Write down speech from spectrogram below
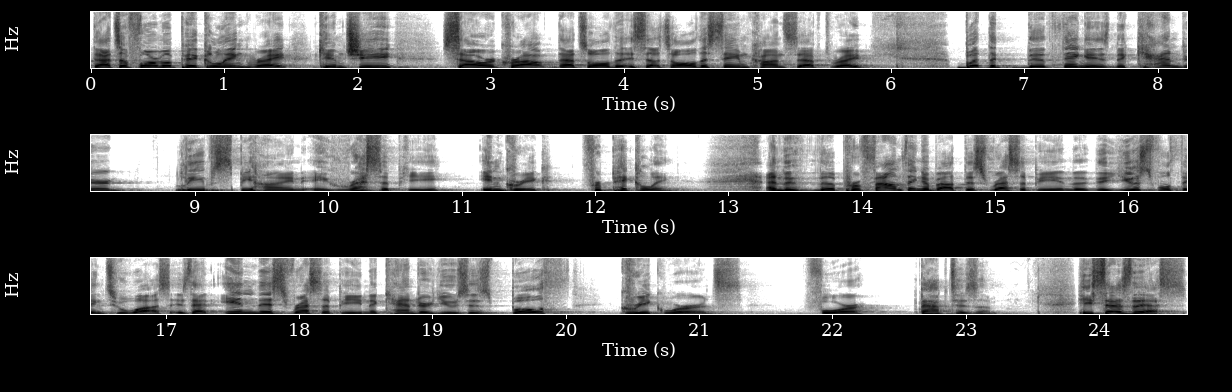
That's a form of pickling, right? Kimchi sauerkraut. That's all the, it's, all the same concept, right? But the, the thing is, Nicander leaves behind a recipe in Greek for pickling. And the, the profound thing about this recipe and the, the useful thing to us is that in this recipe, Nicander uses both Greek words for baptism. He says this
